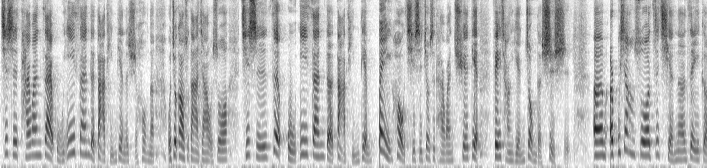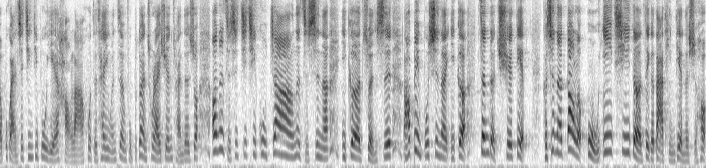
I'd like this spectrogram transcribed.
其实台湾在五一三的大停电的时候呢，我就告诉大家，我说，其实这五一三的大停电背后，其实就是台湾缺电非常严重的事实。嗯，而不像说之前呢，这一个不管是经济部也好啦，或者蔡英文政府不断出来宣传的说，哦，那只是机器故障，那只是呢一个损失，然后并不是呢一个真的缺电。可是呢，到了五一七的这个大停电的时候，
